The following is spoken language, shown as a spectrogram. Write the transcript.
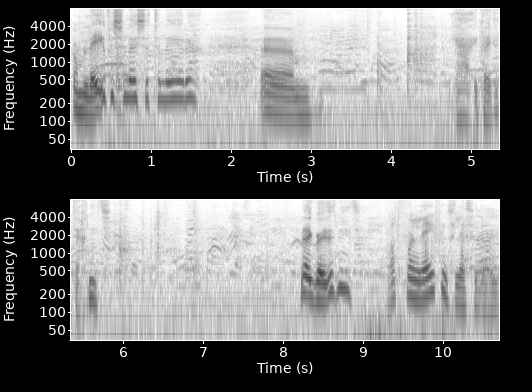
om levenslessen te leren. Ehm, ja, ik weet het echt niet. Nee, ik weet het niet. Wat voor levenslessen dan?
